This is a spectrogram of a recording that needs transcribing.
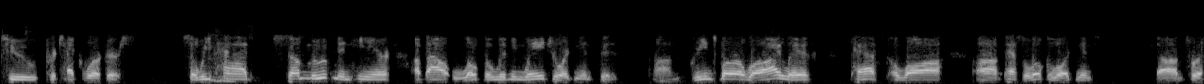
to protect workers. So we've had some movement here about local living wage ordinances. Um, Greensboro, where I live, passed a law, uh, passed a local ordinance um, for a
